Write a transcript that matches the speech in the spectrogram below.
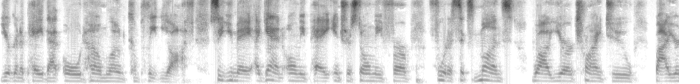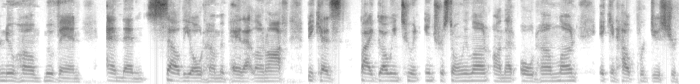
you're going to pay that old home loan completely off. So you may, again, only pay interest only for four to six months while you're trying to buy your new home, move in, and then sell the old home and pay that loan off. Because by going to an interest only loan on that old home loan, it can help reduce your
